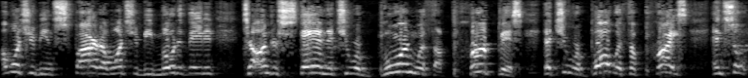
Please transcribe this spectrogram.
I want you to be inspired, I want you to be motivated to understand that you were born with a purpose, that you were bought with a price. And so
